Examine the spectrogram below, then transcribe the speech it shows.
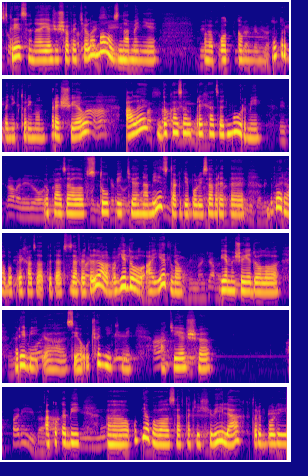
vzkriesené Ježišové telo, malo znamenie po tom utrpení, ktorým on prešiel, ale dokázal prechádzať múrmi. Dokázal vstúpiť na miesta, kde boli zavreté dvere, alebo prechádzal teda zavreté dvere, alebo jedol a jedlo. Vieme, že jedol ryby eh, s jeho učeníkmi a tiež eh, ako keby uh, objavoval sa v takých chvíľach, ktoré boli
